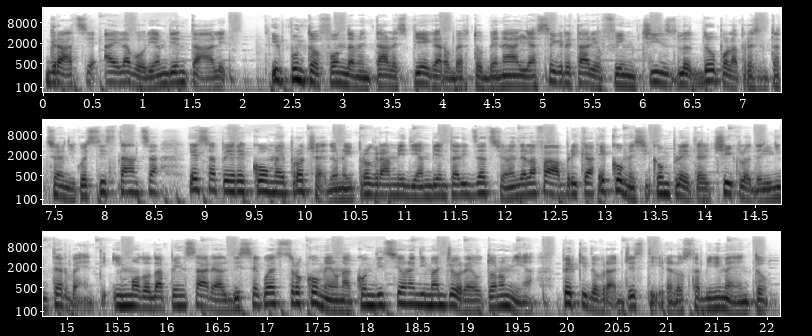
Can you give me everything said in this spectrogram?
grazie ai lavori ambientali il punto fondamentale, spiega Roberto Benaglia, segretario Film CISL, dopo la presentazione di quest'istanza, è sapere come procedono i programmi di ambientalizzazione della fabbrica e come si completa il ciclo degli interventi, in modo da pensare al dissequestro come una condizione di maggiore autonomia per chi dovrà gestire lo stabilimento.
